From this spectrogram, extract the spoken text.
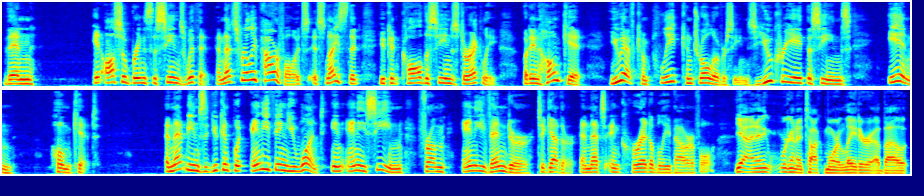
then it also brings the scenes with it. And that's really powerful. It's, it's nice that you can call the scenes directly. But in HomeKit, you have complete control over scenes. You create the scenes in HomeKit. And that means that you can put anything you want in any scene from any vendor together. And that's incredibly powerful. Yeah, and I think we're going to talk more later about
